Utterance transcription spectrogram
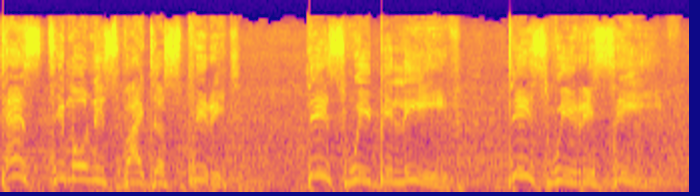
Testimonies by the spirit. This we believe. This we receive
